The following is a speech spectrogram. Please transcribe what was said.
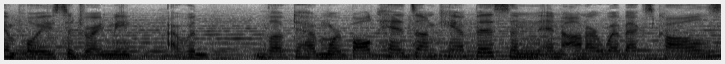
employees to join me. I would love to have more bald heads on campus and, and on our WebEx calls.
